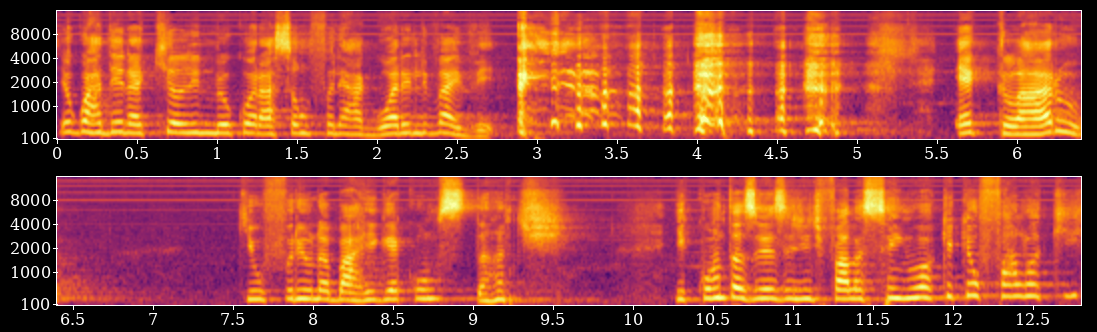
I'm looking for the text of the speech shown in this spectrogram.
Eu guardei aquilo ali no meu coração, falei, agora ele vai ver. é claro que o frio na barriga é constante. E quantas vezes a gente fala, Senhor, o que, que eu falo aqui?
